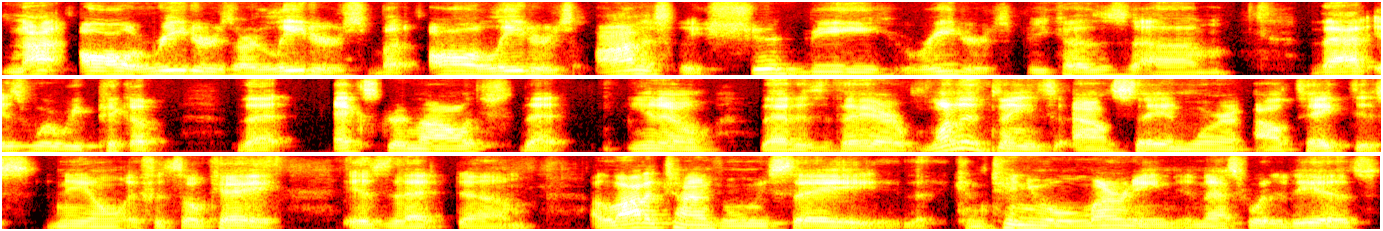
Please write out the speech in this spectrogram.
Not all readers are leaders, but all leaders honestly should be readers because um, that is where we pick up that extra knowledge that, you know, that is there. One of the things I'll say and where I'll take this, Neil, if it's okay, is that um, a lot of times when we say continual learning, and that's what it is,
